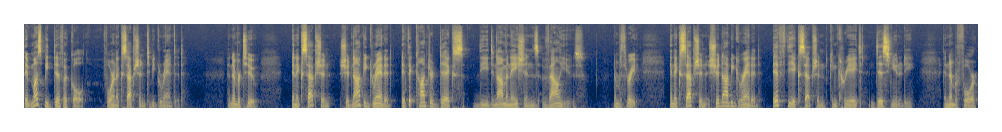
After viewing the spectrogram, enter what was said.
it must be difficult for an exception to be granted. And number two, an exception should not be granted if it contradicts the denomination's values. Number three, an exception should not be granted if the exception can create disunity. And number four,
